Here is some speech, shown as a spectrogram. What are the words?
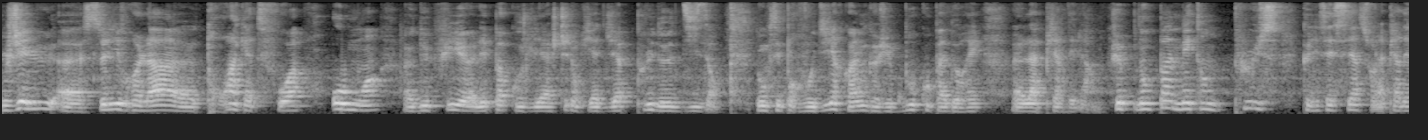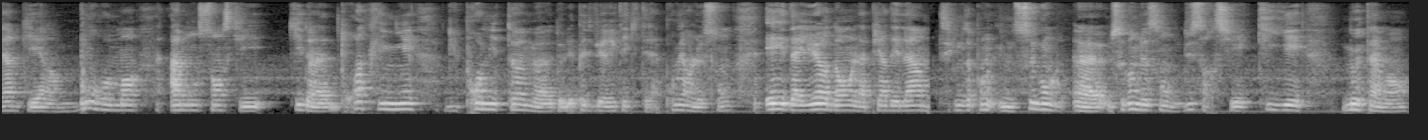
j'ai lu euh, ce livre-là 3-4 euh, fois au moins euh, depuis l'époque où je l'ai acheté, donc il y a déjà plus de 10 ans. Donc c'est pour vous dire quand même que j'ai beaucoup adoré La Pierre des Larmes. Je vais donc pas m'étendre plus que nécessaire sur La Pierre des Larmes, qui est un bon roman à mon sens, qui qui est dans la droite lignée du premier tome de l'épée de vérité qui était la première leçon et d'ailleurs dans la pierre des larmes c'est que nous une seconde, une seconde leçon du sorcier qui est Notamment,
